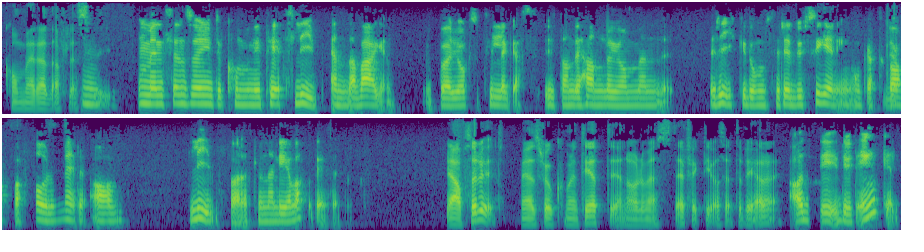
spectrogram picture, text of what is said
kommer rädda flest mm. liv. Men sen så är ju inte kommunitetsliv enda vägen. Det bör ju också tilläggas. Utan det handlar ju om en rikedomsreducering och att skapa ja. former av liv för att kunna leva på det sättet. Ja, absolut. Men jag tror kommunitet är nog det mest effektiva sättet att göra det. Ja, det, det är ett enkelt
